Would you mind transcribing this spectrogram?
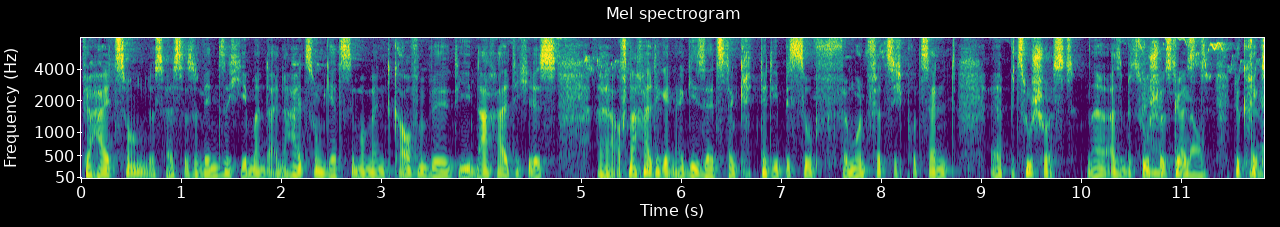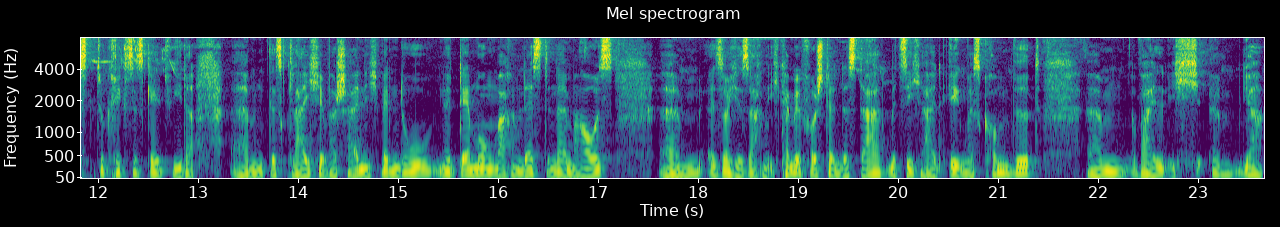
für Heizung. Das heißt also, wenn sich jemand eine Heizung jetzt im Moment kaufen will, die nachhaltig ist, äh, auf nachhaltige Energie setzt, dann kriegt er die bis zu 45 Prozent äh, bezuschusst. Ne? Also bezuschusst genau. heißt, du kriegst, ja. du kriegst das Geld wieder. das gleiche wahrscheinlich, wenn du eine Dämmung machen lässt in deinem Haus, solche Sachen. Ich kann mir vorstellen, dass da mit Sicherheit irgendwas kommen wird, weil ich ja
